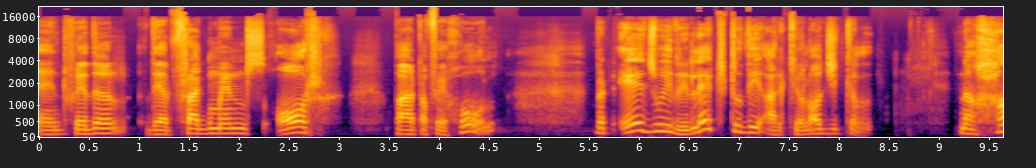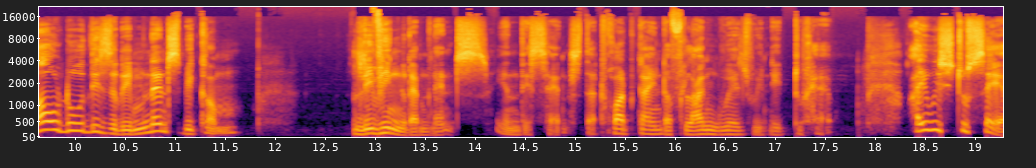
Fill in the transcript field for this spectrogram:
and whether they are fragments or part of a whole, but as we relate to the archaeological, now how do these remnants become living remnants in this sense that what kind of language we need to have? I wish to say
